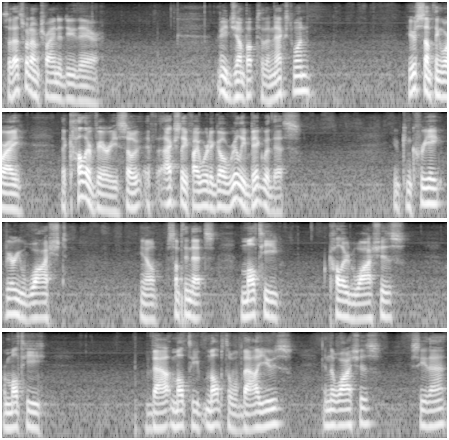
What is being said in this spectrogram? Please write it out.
So that's what I'm trying to do there. Let me jump up to the next one. Here's something where I, the color varies. So if actually if I were to go really big with this, you can create very washed, you know, something that's multi-colored washes or multi val multi multiple values in the washes. See that?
